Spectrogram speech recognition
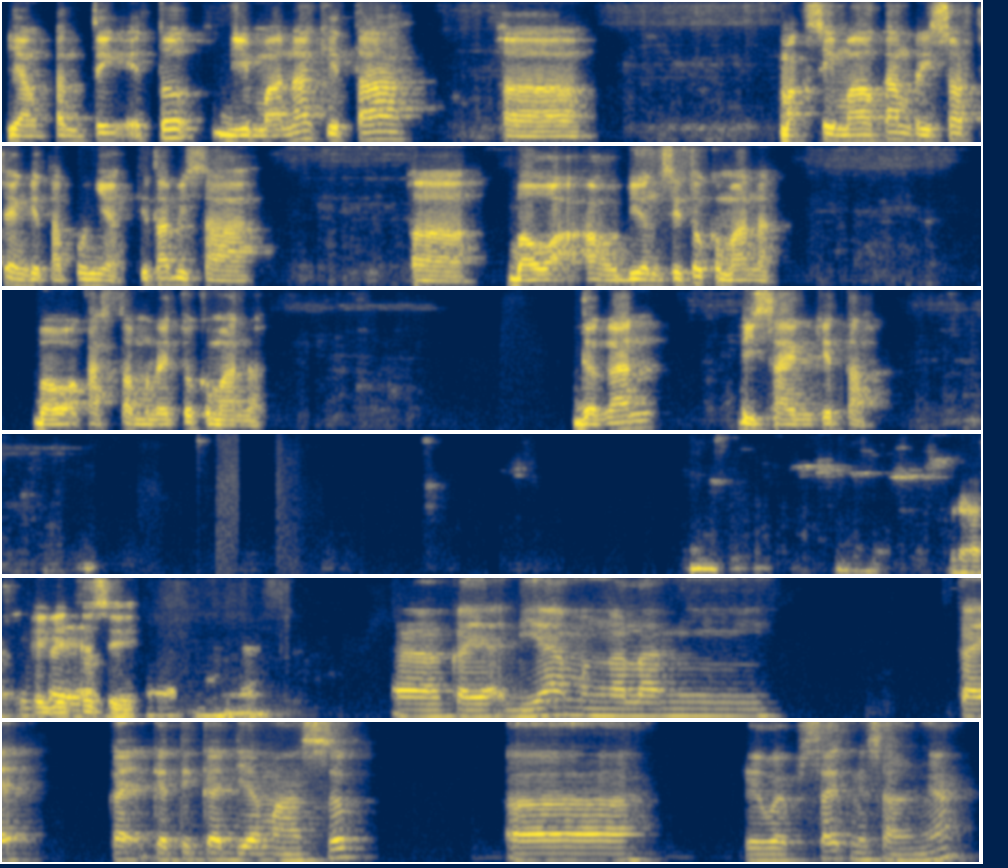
Yang penting itu gimana kita uh, maksimalkan resource yang kita punya. Kita bisa uh, bawa audiens itu ke mana, bawa customer itu ke mana dengan desain kita. Berarti kayak, gitu sih. Uh, kayak dia mengalami kayak kayak ketika dia masuk uh, ke website misalnya,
